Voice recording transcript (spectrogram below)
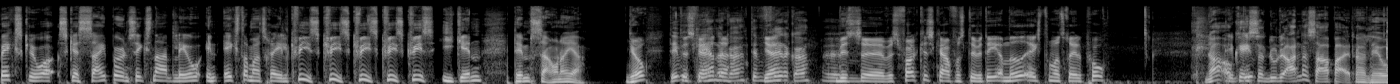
Bæk skriver, skal Sideburns ikke snart lave en ekstra materiale quiz, quiz, quiz, quiz, quiz igen? Dem savner jeg. Jo, Det vil flere, der gør. Det vil flere, der gør. Øh, Hvis, øh, hvis folk kan skaffe os DVD'er med ekstra materiale på, Nå, okay, så nu er det andres arbejde at lave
